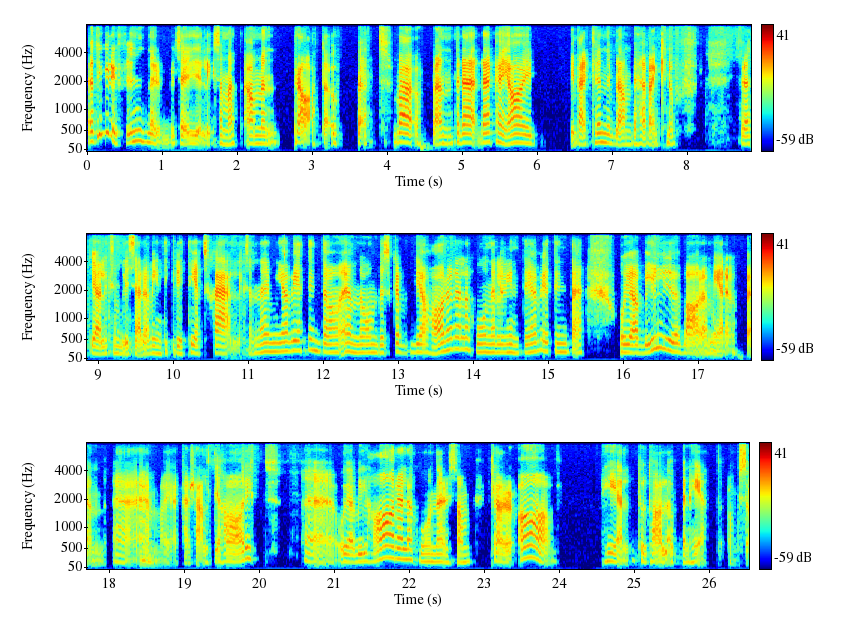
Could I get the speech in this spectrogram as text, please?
jag tycker det är fint när du säger liksom att ja, men, prata öppet, var öppen. För där, där kan jag i, i verkligen ibland behöva en knuff. För att jag liksom blir så här av integritetsskäl. Liksom. Nej, men jag vet inte om, ännu om det ska, jag har en relation eller inte. Jag vet inte. Och jag vill ju vara mer öppen eh, Mm. än vad jag kanske alltid har varit. Eh, och jag vill ha relationer som klarar av hel, total öppenhet också.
